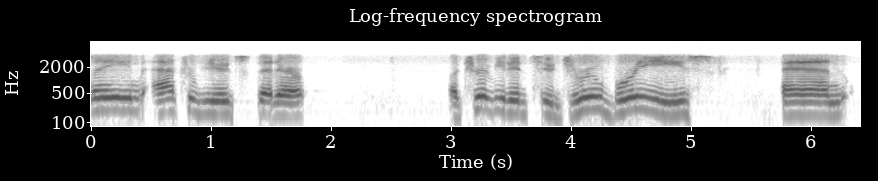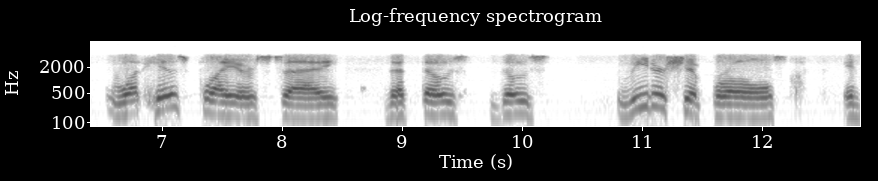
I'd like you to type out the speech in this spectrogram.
same attributes that are attributed to Drew Brees and what his players say that those those leadership roles in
